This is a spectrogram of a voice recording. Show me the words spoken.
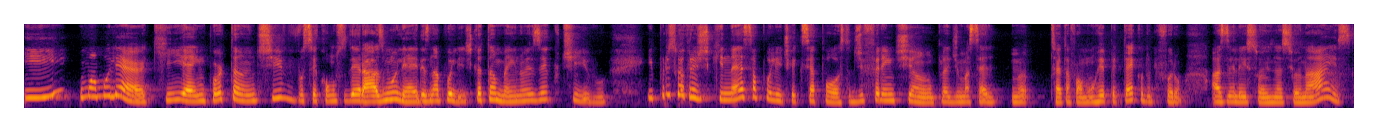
e uma mulher, que é importante você considerar as mulheres na política também no executivo. E por isso que eu acredito que nessa política que se aposta de frente ampla, de uma, uma certa forma, um repeteco do que foram as eleições nacionais,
